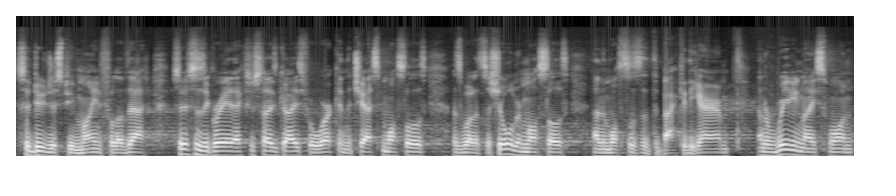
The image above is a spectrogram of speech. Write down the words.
So do just be mindful of that. So this is a great exercise guys for working the chest muscles as well as the shoulder muscles and the muscles at the back of the arm and a really nice one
